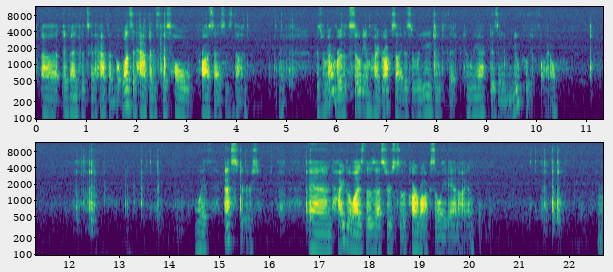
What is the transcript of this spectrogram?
uh, event that's going to happen. But once it happens, this whole process is done. Because remember that sodium hydroxide is a reagent that can react as a nucleophile with esters and hydrolyze those esters to the carboxylate anion. Hmm.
